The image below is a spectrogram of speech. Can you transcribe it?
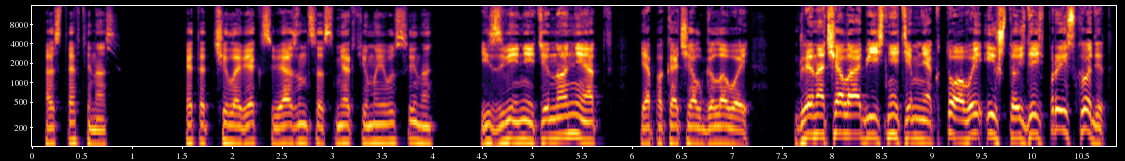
— «оставьте нас». Этот человек связан со смертью моего сына». «Извините, но нет», — я покачал головой. «Для начала объясните мне, кто вы и что здесь происходит».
